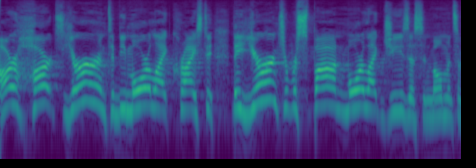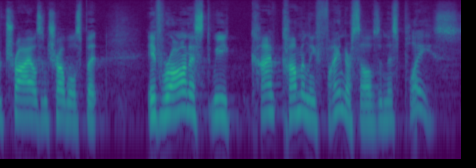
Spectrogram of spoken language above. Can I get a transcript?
Our hearts yearn to be more like Christ. They yearn to respond more like Jesus in moments of trials and troubles. But if we're honest, we commonly find ourselves in this place.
